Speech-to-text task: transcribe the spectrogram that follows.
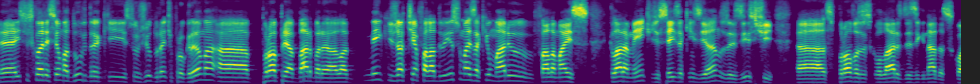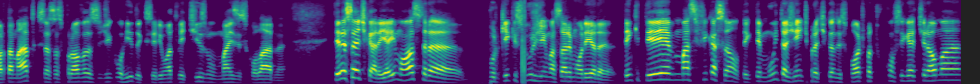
É, isso esclareceu uma dúvida que surgiu durante o programa. A própria Bárbara, ela meio que já tinha falado isso, mas aqui o Mário fala mais claramente, de 6 a 15 anos, existe as provas escolares designadas quarta-mato, que são essas provas de corrida, que seriam um atletismo mais escolar, né? Interessante, cara. E aí mostra por que, que surge em Massaro Moreira? Tem que ter massificação, tem que ter muita gente praticando esporte para conseguir tirar uma,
